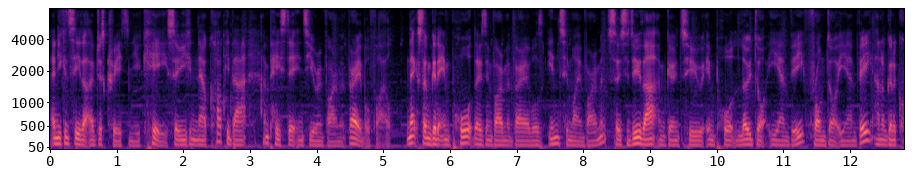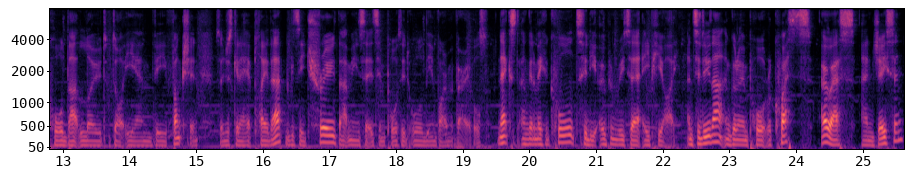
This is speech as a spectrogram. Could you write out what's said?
and you can see that I've just created a new key. So you can now copy that and paste it into your environment variable file. Next, I'm going to import those environment variables into my environment. So to do that, I'm going to import load_dotenv from .env, and I'm going to call that load_dotenv function. So I'm just going to hit play there. You can see true. That means that it's imported all the environment variables. Next, I'm going to make a call to the OpenRouter API. And to do that, I'm going to import requests, OS, and JSON.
